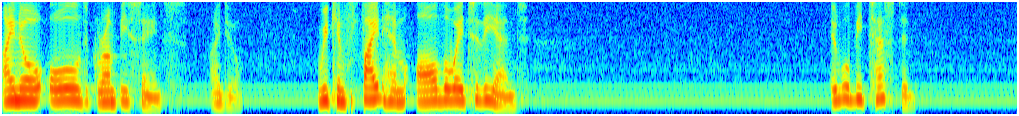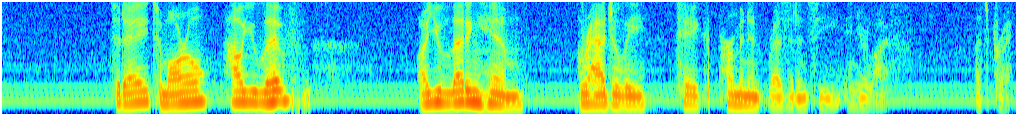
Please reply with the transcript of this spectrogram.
I know old grumpy saints. I do. We can fight Him all the way to the end. It will be tested today, tomorrow, how you live? Are you letting Him gradually take permanent residency in your life? Let's pray.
